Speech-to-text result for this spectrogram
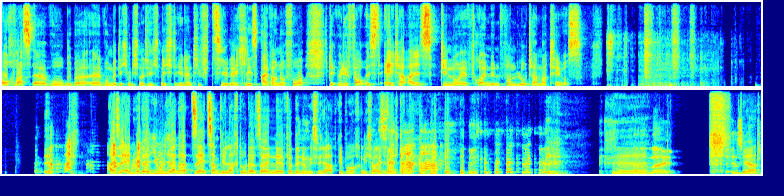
Auch was, äh, worüber, äh, womit ich mich natürlich nicht identifiziere. Ich lese einfach nur vor. Der ÖDV ist älter als die neue Freundin von Lothar Matthäus. Also entweder Julian hat seltsam gelacht oder seine Verbindung ist wieder abgebrochen. Ich weiß es nicht genau. oh mein. Das ist ja. gut.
